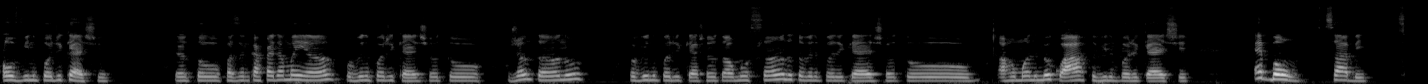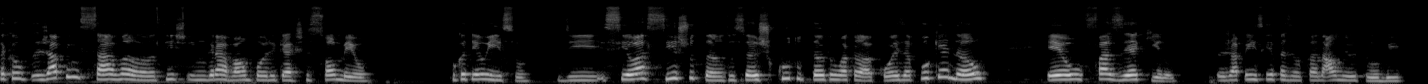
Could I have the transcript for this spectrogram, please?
ouvindo podcast. Eu tô fazendo café da manhã ouvindo podcast. Eu tô jantando ouvindo podcast. Eu tô almoçando, tô ouvindo podcast. Eu tô arrumando meu quarto ouvindo podcast. É bom, sabe? Só que eu já pensava antes em gravar um podcast só meu. Porque eu tenho isso de se eu assisto tanto, se eu escuto tanto aquela coisa, por que não eu fazer aquilo? eu já pensei em fazer um canal no YouTube,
